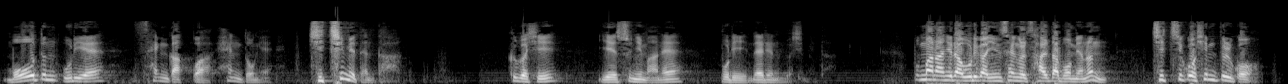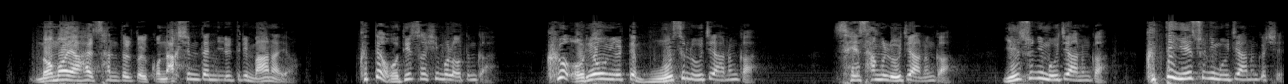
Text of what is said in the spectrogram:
모든 우리의 생각과 행동의 지침이 된다. 그것이 예수님 안에 뿌리 내리는 것입니다. 뿐만 아니라 우리가 인생을 살다 보면은 지치고 힘들고 넘어야 할 산들도 있고 낙심된 일들이 많아요. 그때 어디서 힘을 얻은가? 그 어려움일 때 무엇을 의지하는가? 세상을 의지하는가? 예수님 의지하는가? 그때 예수님 의지하는 것이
